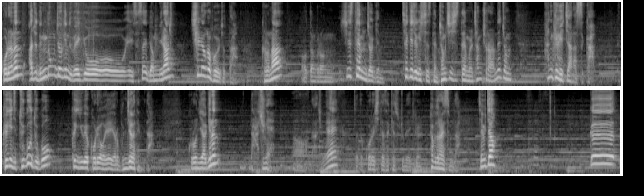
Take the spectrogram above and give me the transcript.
고려는 아주 능동적인 외교에 있어서 면밀한 실력을 보여줬다. 그러나 어떤 그런 시스템적인 체계적인 시스템, 정치 시스템을 창출하는데 좀 한계가 있지 않았을까. 그게 이제 두고 두고 그 이후에 고려에 여러 문제가 됩니다. 그런 이야기는 나중에 어, 나중에 저도 고려 시대에서 계속 좀 얘기를 해보도록 하겠습니다. 재밌죠? 끝.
